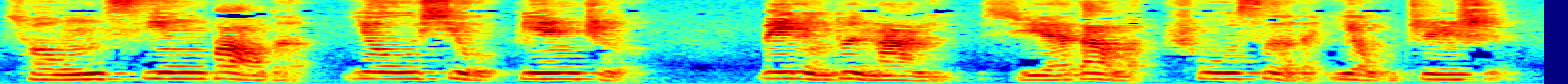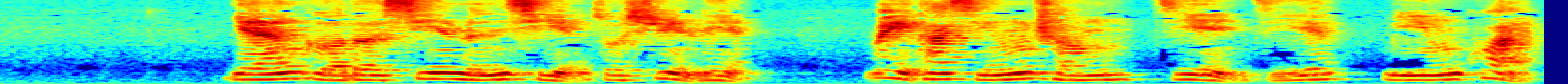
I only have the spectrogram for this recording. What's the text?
从《星报》的优秀编者。威灵顿那里学到了出色的业务知识，严格的新闻写作训练为他形成简洁、明快、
